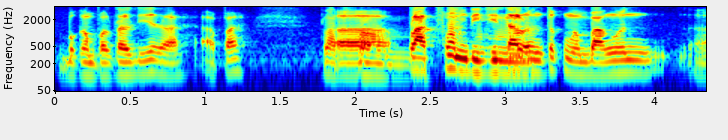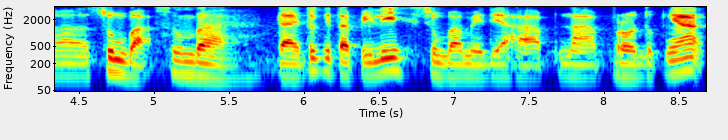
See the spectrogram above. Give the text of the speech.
bukan portal digital apa Platform. eh, platform digital untuk membangun eh, Sumba Sumba. Nah itu kita pilih Sumba Media Hub. Nah produknya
